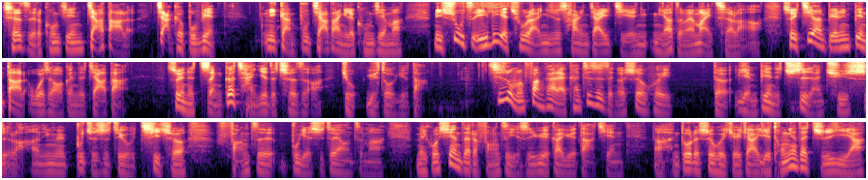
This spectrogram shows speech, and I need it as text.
车子的空间加大了，价格不变，你敢不加大你的空间吗？你数字一列出来，你就差人家一截，你你要怎么样卖车了啊？所以既然别人变大了，我只好跟着加大。所以呢，整个产业的车子啊，就越做越大。其实我们放开来看，这是整个社会。的演变的自然趋势了啊，因为不只是只有汽车，房子不也是这样子吗？美国现在的房子也是越盖越大间，啊很多的社会学家也同样在质疑啊，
